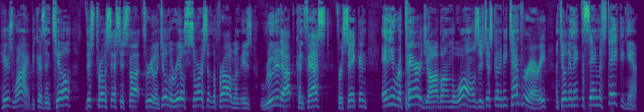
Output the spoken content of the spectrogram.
Here's why because until this process is thought through, until the real source of the problem is rooted up, confessed, forsaken, any repair job on the walls is just going to be temporary until they make the same mistake again.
